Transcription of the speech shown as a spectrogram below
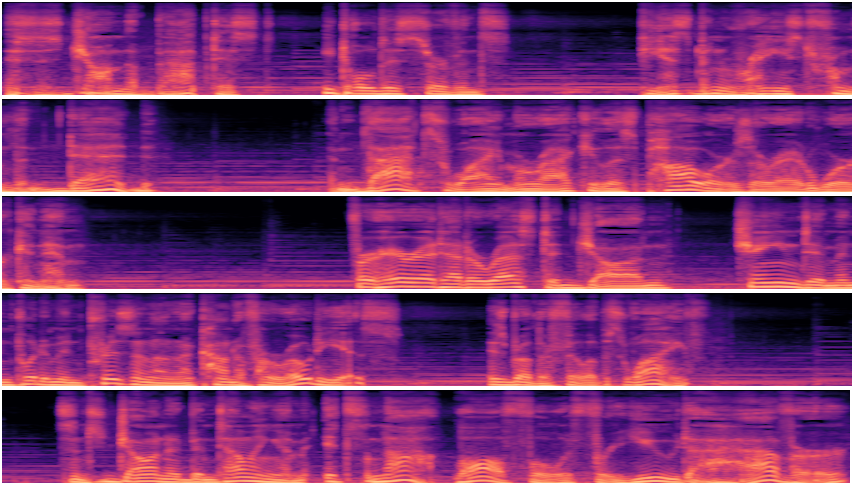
This is John the Baptist, he told his servants. He has been raised from the dead. And that's why miraculous powers are at work in him. For Herod had arrested John chained him and put him in prison on account of Herodias, his brother Philip's wife. Since John had been telling him it's not lawful for you to have her.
